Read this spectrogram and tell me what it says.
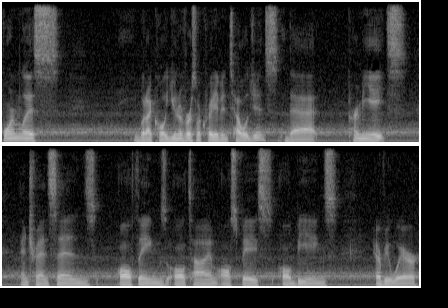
formless, what I call universal creative intelligence that permeates and transcends all things, all time, all space, all beings, everywhere,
